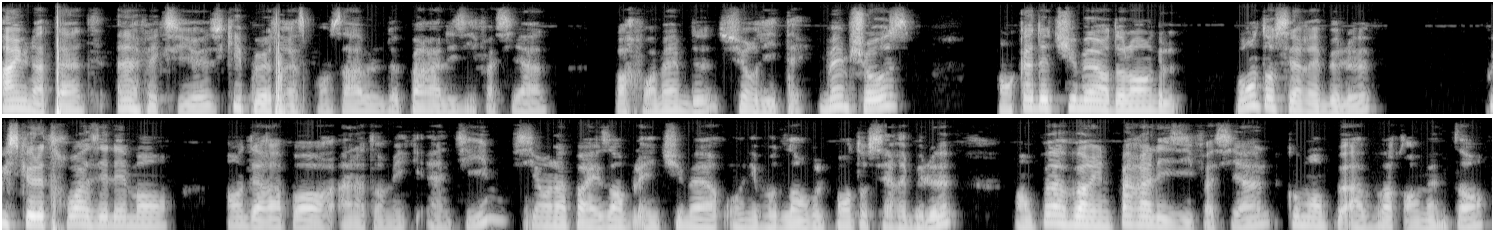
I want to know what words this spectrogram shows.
à une atteinte infectieuse qui peut être responsable de paralysie faciale parfois même de surdité. Même chose en cas de tumeur de l'angle pontocérébelleux, puisque les trois éléments ont des rapports anatomiques intimes. Si on a par exemple une tumeur au niveau de l'angle ponto-cérébelleux, on peut avoir une paralysie faciale, comme on peut avoir en même temps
